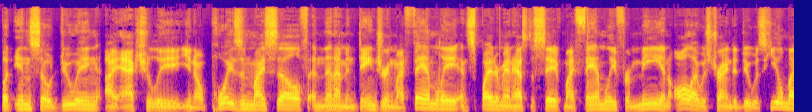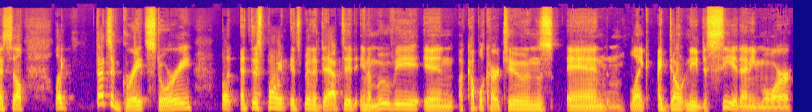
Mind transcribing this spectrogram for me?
But in so doing, I actually, you know, poison myself, and then I'm endangering my family. And Spider-Man has to save my family from me, and all I was trying to do was heal myself. Like that's a great story. But at this point, it's been adapted in a movie, in a couple cartoons, and Mhm. like I don't need to see it anymore.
